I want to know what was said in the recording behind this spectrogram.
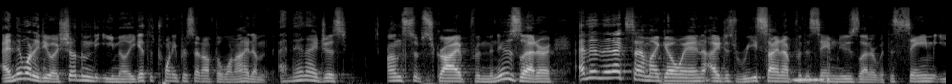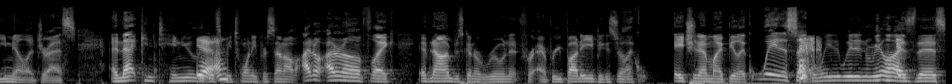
And then what I do, I show them the email. You get the 20% off the one item. And then I just unsubscribe from the newsletter. And then the next time I go in, I just re-sign up for the mm-hmm. same newsletter with the same email address. And that continually Yeah. gets me 20% off. I don't I don't know if like if now I'm just going to ruin it for everybody because they're like H&M might be like, "Wait a second, we we didn't realize this.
